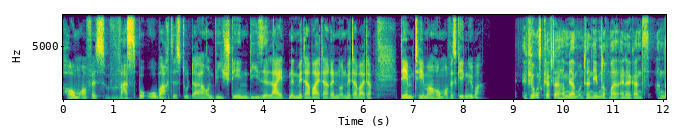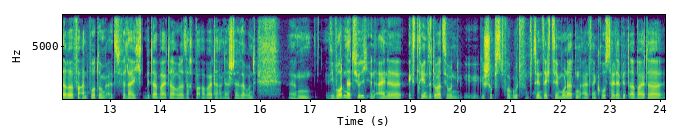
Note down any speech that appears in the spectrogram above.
Homeoffice. Was beobachtest du da und wie stehen diese leitenden Mitarbeiterinnen und Mitarbeiter dem Thema Homeoffice gegenüber? Führungskräfte haben ja im Unternehmen nochmal eine ganz andere Verantwortung als vielleicht Mitarbeiter oder Sachbearbeiter an der Stelle. Und ähm, sie wurden natürlich in eine Extremsituation geschubst vor gut 15, 16 Monaten, als ein Großteil der Mitarbeiter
